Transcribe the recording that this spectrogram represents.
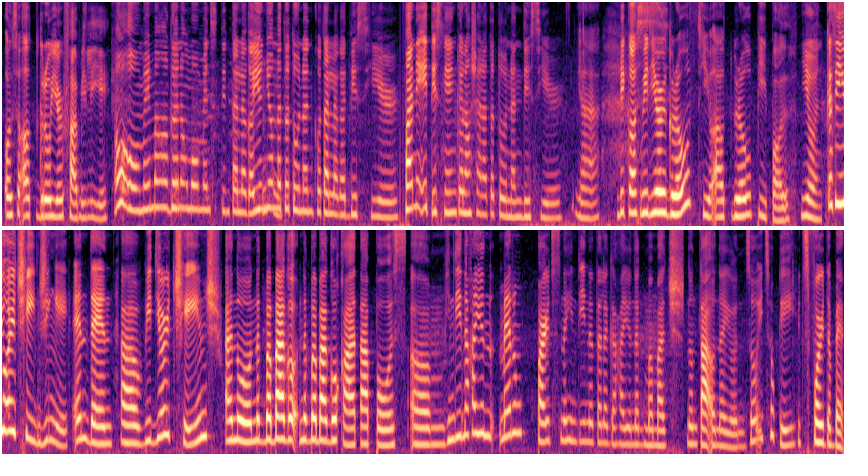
also outgrow your family eh. Oo, may mga ganong moments din talaga. Yun yung natutunan ko talaga this year. Funny it is, ngayon ko lang siya natutunan this year. Yeah. Because, With your growth, you outgrow people. yun. Kasi you are changing eh. And then, uh, with your change, ano, nagbabago, nagbabago ka, tapos, um, hindi na kayo, merong parts na hindi na talaga kayo nagmamatch ng tao na yun. So, it's okay. It's for the bet.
